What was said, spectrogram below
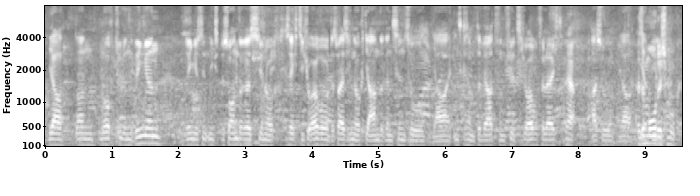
Ja, dann noch zu den Ringen. Ringe sind nichts Besonderes, hier noch 60 Euro, das weiß ich noch. Die anderen sind so, ja, insgesamt der Wert von 40 Euro vielleicht. Ja. Also, ja. Also ja, Modeschmuck.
